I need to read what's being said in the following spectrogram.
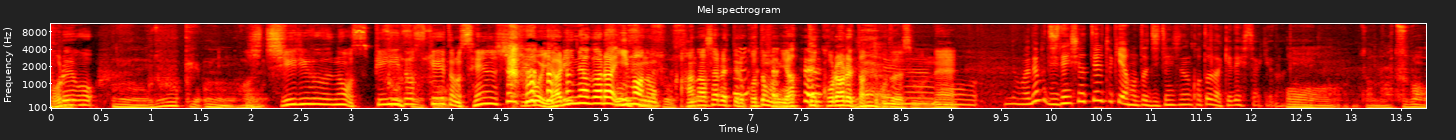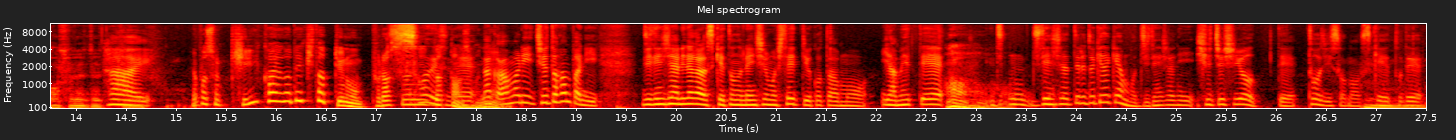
これをうん驚きうんはい。一流のスピードスケートの選手をやりながら 今の話されてることもやってこられたってことですもんね。でもでも自転車やってる時は本当自転車のことだけでしたけどあね。あじゃあ夏場はそれで。はい。やっぱその切り替えができたっていうのもプラスだったんですかね。ね。なんかあんまり中途半端に自転車やりながらスケートの練習もしてっていうことはもうやめてはあはあじ自転車やってる時だけはもう自転車に集中しようって当時そのスケートで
